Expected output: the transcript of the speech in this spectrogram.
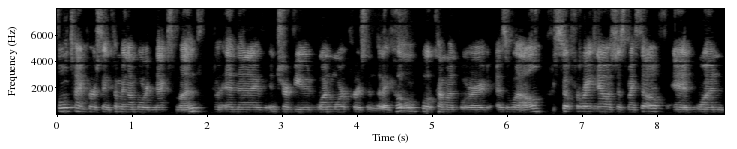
full time person coming on board next month, and then I've interviewed one more person that I hope will come on board as well. So for right now, it's just myself and one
